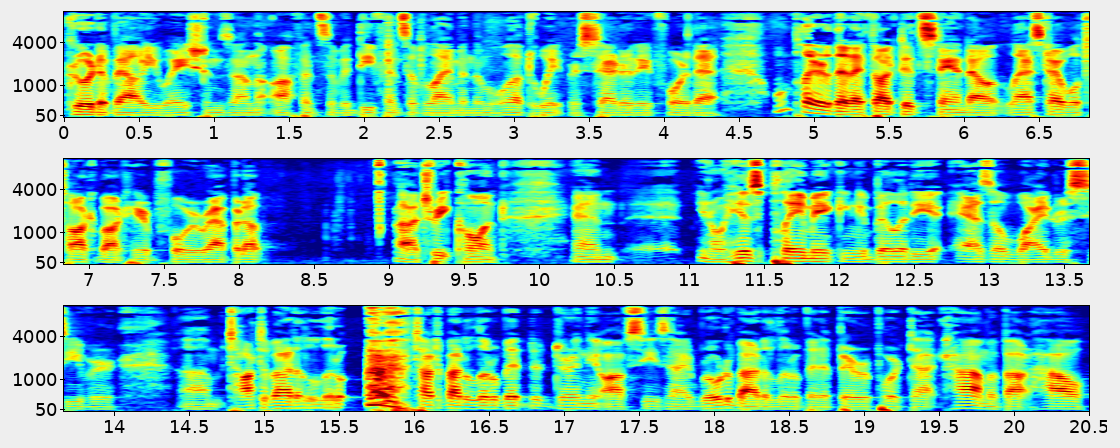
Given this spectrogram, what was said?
good evaluations on the offensive and defensive linemen. Then we'll have to wait for Saturday for that. One player that I thought did stand out last night we'll talk about here before we wrap it up, uh, Cohen, and uh, you know his playmaking ability as a wide receiver. Um, talked about it a little talked about a little bit during the offseason. I wrote about it a little bit at BearReport.com about how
